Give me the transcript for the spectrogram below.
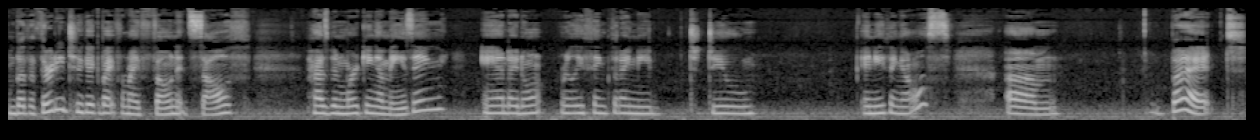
but the 32 gigabyte for my phone itself has been working amazing and I don't really think that I need to do anything else. Um, but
